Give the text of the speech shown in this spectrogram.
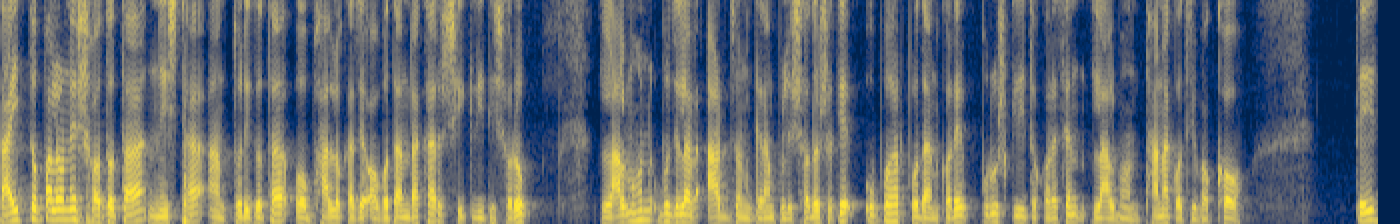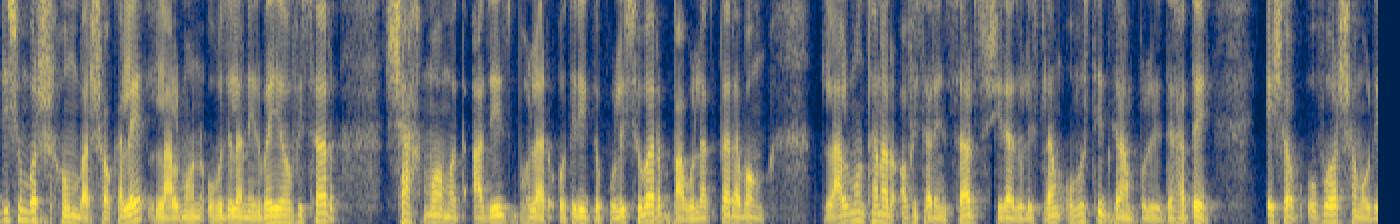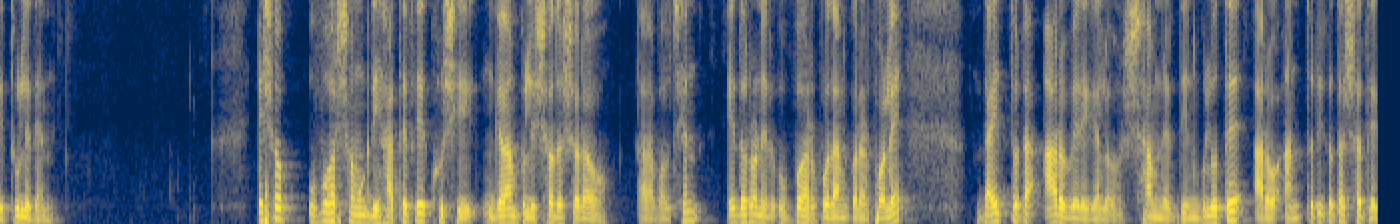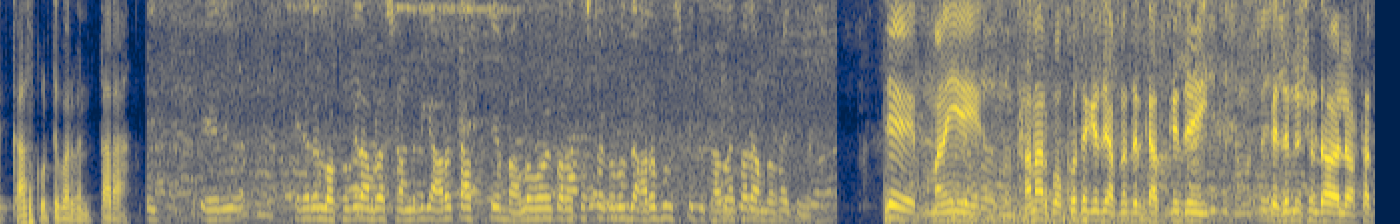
দায়িত্ব পালনে সততা, নিষ্ঠা, আন্তরিকতা ও ভালো কাজে অবদান রাখার স্বীকৃতিস্বরূপ লালমোহন উপজেলার আটজন গ্রাম পুলিশ সদস্যকে উপহার প্রদান করে পুরস্কৃত করেছেন লালমোহন থানা কর্তৃপক্ষ। তেইশ ডিসেম্বর সোমবার সকালে লালমোহন উপজেলা নির্বাহী অফিসার শাহ মোহাম্মদ আজিজ, ভোলার অতিরিক্ত পুলিশ সুপার বাবুল আক্তার এবং লালমোহন থানার অফিসার ইনচার্জ সিরাজুল ইসলাম উপস্থিত গ্রাম পুলিশদের হাতে এসব উপহার সামগ্রী তুলে দেন। এসব উপহার সামগ্রী হাতে পেয়ে খুশি গ্রাম পুলিশ সদস্যরাও। তারা বলছেন এ ধরনের উপহার প্রদান করার ফলে দায়িত্বটা আরও বেড়ে গেল। সামনের দিনগুলোতে আরও আন্তরিকতার সাথে কাজ করতে পারবেন তারা। এটার লক্ষ্য করে আমরা সামনের দিকে আরও কাজকে ভালোভাবে করার চেষ্টা করব যে আরও পুরস্কৃত ছাড়া করে আমরা পাইতে পারি। যে মানে থানার পক্ষ থেকে যে আপনাদের কাছকে যেই প্রেজেন্টেশন দেওয়া হলো অর্থাৎ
